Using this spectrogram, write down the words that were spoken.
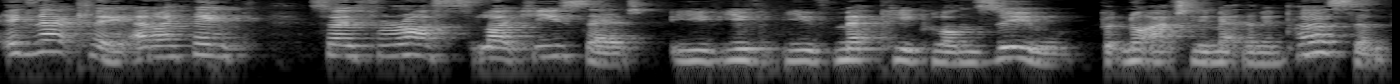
Exactly, and I think so for us, like you said, you, you've you've met people on Zoom, but not actually met them in person.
